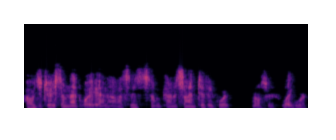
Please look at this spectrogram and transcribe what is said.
How would you trace them that way? Analysis? Some kind of scientific work? No, sir. Legwork.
